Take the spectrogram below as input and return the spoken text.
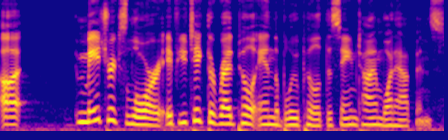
Uh, Matrix lore. If you take the red pill and the blue pill at the same time, what happens?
